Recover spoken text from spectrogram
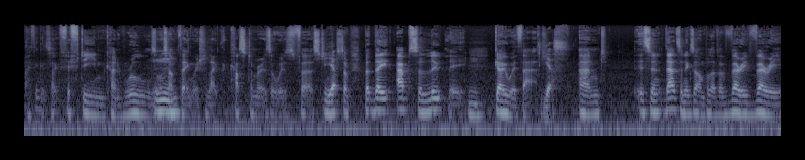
I think it's like fifteen kind of rules or Mm. something, which like the customer is always first. Yep. stuff. But they absolutely Mm. go with that. Yes. and it's an, that's an example of a very very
